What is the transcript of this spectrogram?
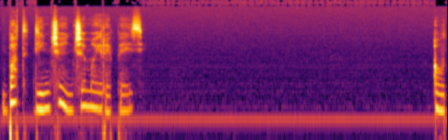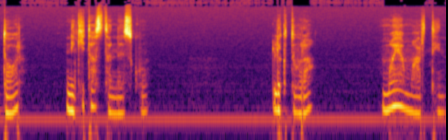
bat din ce în ce mai repezi. Autor Nikita Stănescu Lectura? Maia Martin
